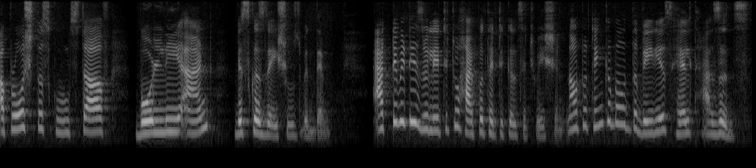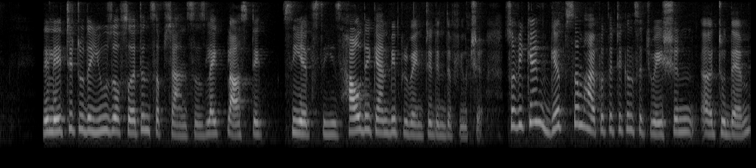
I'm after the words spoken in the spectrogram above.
approach the school staff boldly and discuss the issues with them. Activities related to hypothetical situation. Now to think about the various health hazards related to the use of certain substances like plastic, CFCs, how they can be prevented in the future. So, we can give some hypothetical situation uh, to them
